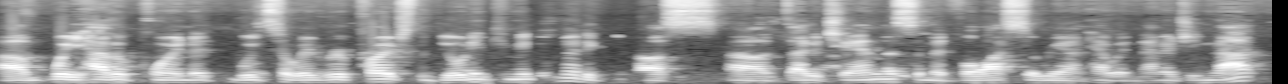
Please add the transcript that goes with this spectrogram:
um, we have appointed. So we've approached the building commissioner to give us uh, David Chandler some advice around how we're managing that.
